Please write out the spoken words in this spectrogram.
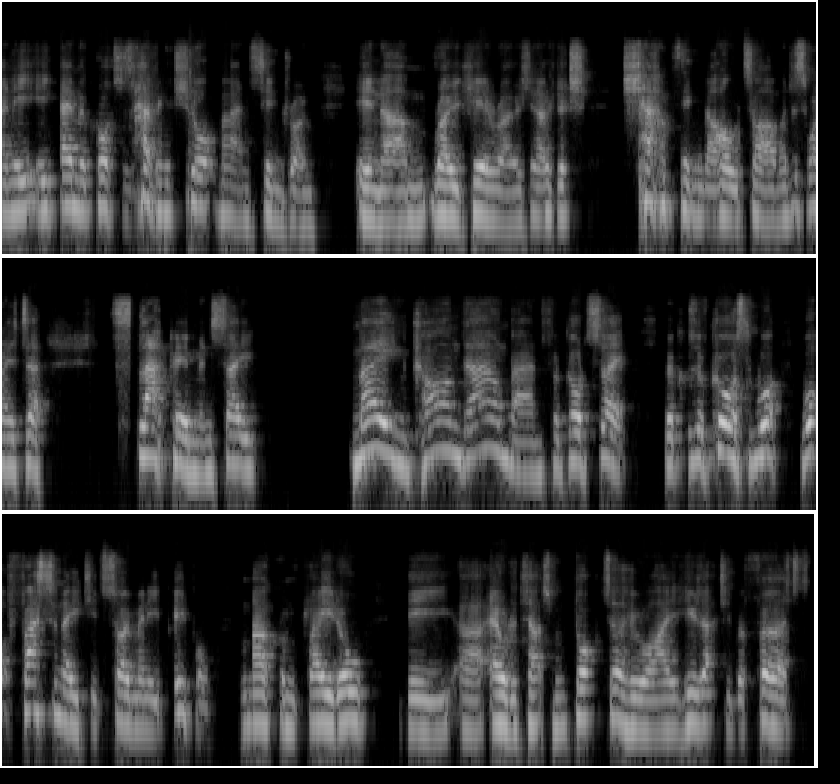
and he, he came across as having short man syndrome in um, Rogue Heroes, you know, just shouting the whole time. I just wanted to slap him and say, Mayne, calm down, man, for God's sake. Because, of course, what, what fascinated so many people, Malcolm Pleydell, the uh, L Detachment doctor, who I, he was actually the first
